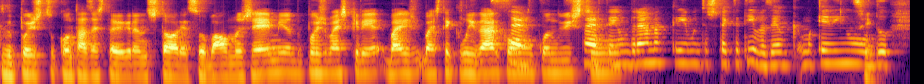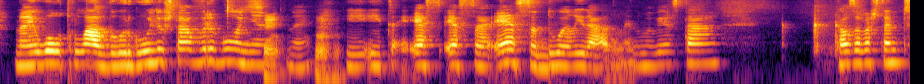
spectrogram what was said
Porque depois tu contas esta grande história sobre a alma gêmea, depois vais, querer, vais, vais ter que lidar com Certo, quando isto... Certo, é um drama que cria muitas expectativas. É um, bocadinho Sim. do. Não é? O outro lado do orgulho está a vergonha. Sim. Não é? Uhum. E, e essa, essa, essa dualidade, não é? de uma vez, está. que causa bastante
